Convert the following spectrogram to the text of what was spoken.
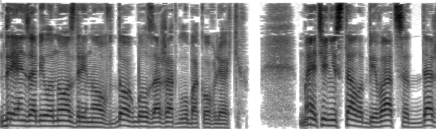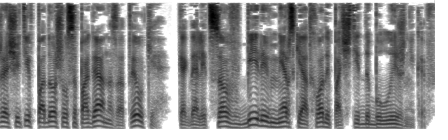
Дрянь забила ноздри, но вдох был зажат глубоко в легких. Мэтью не стал отбиваться, даже ощутив подошву сапога на затылке, когда лицо вбили в мерзкие отходы почти до булыжников.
